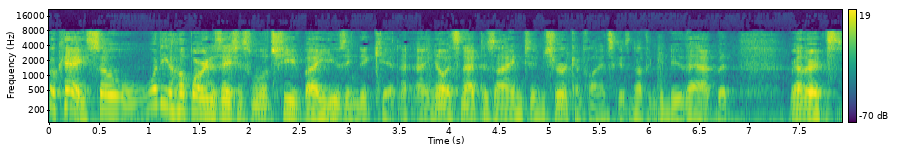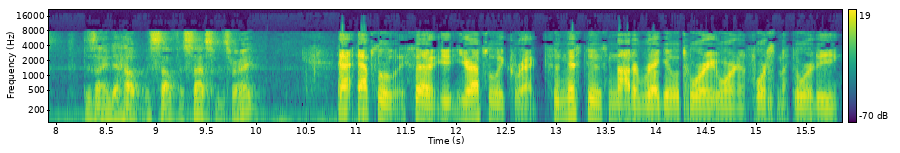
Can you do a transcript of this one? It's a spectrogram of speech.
Okay, so what do you hope organizations will achieve by using the kit? I know it's not designed to ensure compliance because nothing can do that, but rather it's designed to help with self-assessments, right? Absolutely. So you're absolutely correct. So NIST is not a regulatory or an enforcement authority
